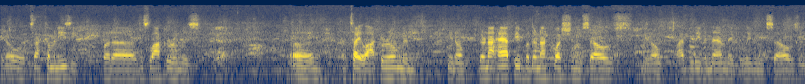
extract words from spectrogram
You know it's not coming easy, but uh, this locker room is uh, a tight locker room, and you know they're not happy, but they're not questioning themselves. You know I believe in them; they believe in themselves, and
